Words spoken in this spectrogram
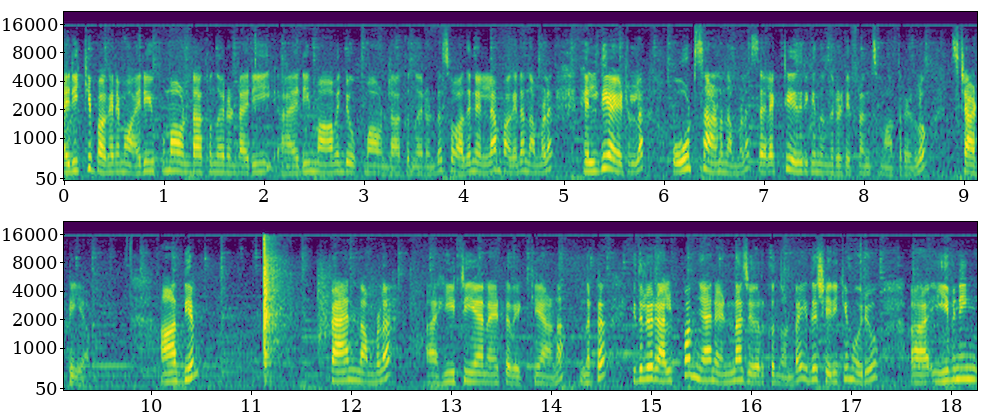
അരിക്ക് പകരമോ അരി ഉപ്പുമാവ് ഉണ്ടാക്കുന്നവരുണ്ട് അരി അരി മാവിന്റെ ഉപ്പുമാവ് ഉണ്ടാക്കുന്നവരുണ്ട്. സോ അതിനെല്ലാം പകരം നമ്മൾ ഹെൽത്തി ആയിട്ടുള്ള ഓട്സ് ആണ് നമ്മൾ സെലക്ട് ചെയ്തിരിക്കുന്ന എന്നൊരു ഡിഫറൻസ് മാത്രമേ ഉള്ളൂ. സ്റ്റാർട്ട് ചെയ്യാം. ആദ്യം പാൻ നമ്മൾ ഹീറ്റ് ചെയ്യാനായിട്ട് വെക്കുകയാണ്. എന്നിട്ട് ഇതിലൊരല്പം ഞാൻ എണ്ണ ചേർക്കുന്നുണ്ട്. ഇത് ശരിക്കും ഒരു ഈവനിങ്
